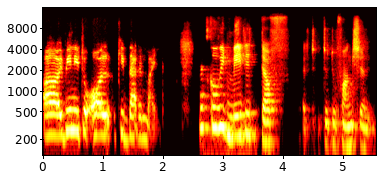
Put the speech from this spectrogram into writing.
uh, we need to all keep that in mind. Has COVID made it tough to, to function?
